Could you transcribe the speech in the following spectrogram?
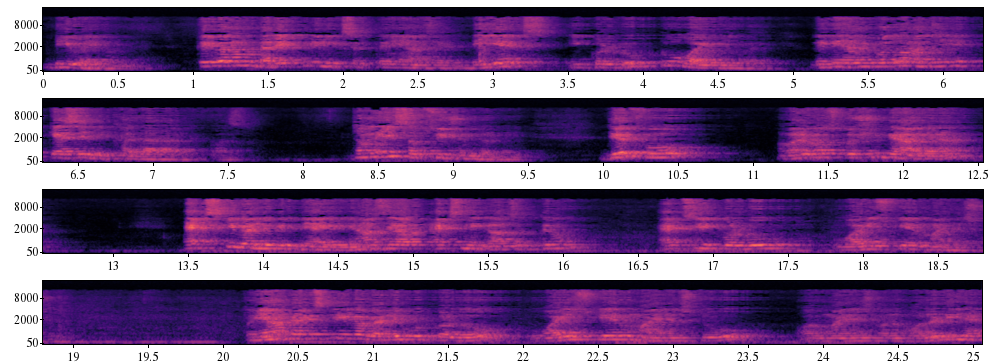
डी वाई बन कई बार हम डायरेक्टली लिख सकते हैं यहाँ से, dx equal to two y d y लेकिन हमें पता होना चाहिए कैसे लिखा जा रहा है आपके पास। तो हमने ये सब्सिट्यूशन कर दी देयरफॉर हमारे पास क्वेश्चन क्या आ गया? X की वैल्यू कितनी आएगी? यहाँ से आप x निकाल सकते हो। X equal to y square minus two तो यहाँ पे x की वैल्यू पुट कर दो। वाई स्क्र माइनस टू और माइनस वन ऑलरेडी है।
